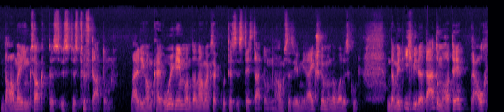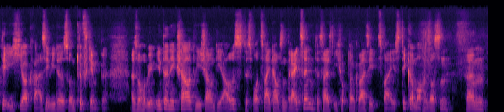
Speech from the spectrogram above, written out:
Und da haben wir ihnen gesagt, das ist das TÜV-Datum. Weil die haben keine Ruhe gegeben und dann haben wir gesagt, gut, das ist das Datum. Dann haben sie das irgendwie reingeschrieben und dann war das gut. Und damit ich wieder Datum hatte, brauchte ich ja quasi wieder so einen TÜV-Stempel. Also habe ich im Internet geschaut, wie schauen die aus. Das war 2013. Das heißt, ich habe dann quasi zwei Sticker machen lassen. Ähm,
